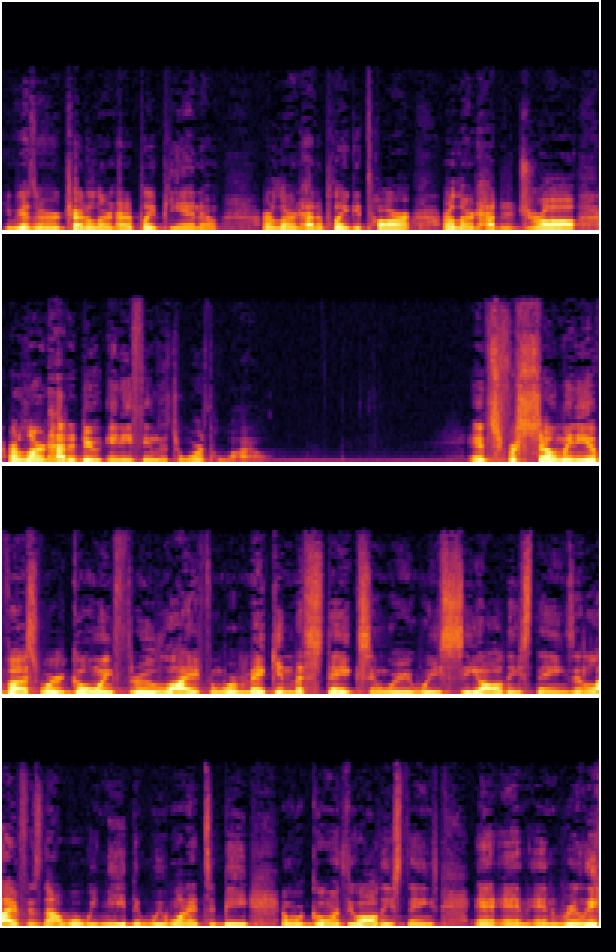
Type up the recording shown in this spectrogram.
You guys ever try to learn how to play piano or learn how to play guitar or learn how to draw or learn how to do anything that's worthwhile? And for so many of us, we're going through life and we're making mistakes and we, we see all these things and life is not what we need that we want it to be. And we're going through all these things. And, and, and really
